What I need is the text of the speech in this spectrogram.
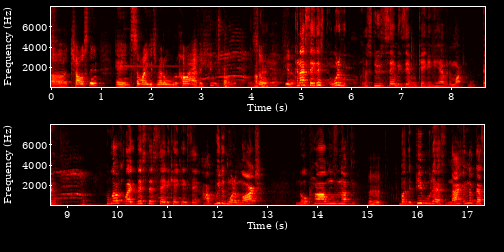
uh, Charleston, and somebody gets run over with a car, I have a huge problem with that. So, Okay. you know. Can I say this? What if let's use the same example? KKK having a march. If whoever like let's just say the KKK said I, we just want to march, no problems, nothing. Mm-hmm. But the people that's not in the that's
